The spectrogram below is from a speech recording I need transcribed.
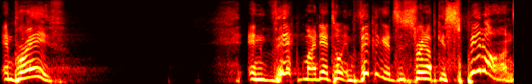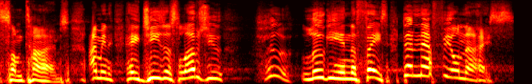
and brave. And Vic, my dad told me, Vic gets straight up get spit on sometimes. I mean, hey, Jesus loves you loogie in the face. Doesn't that feel nice?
